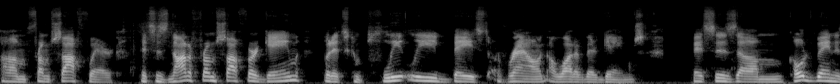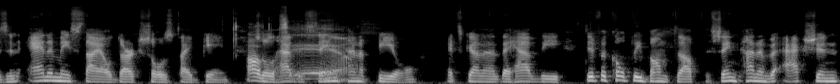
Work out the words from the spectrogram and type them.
um, From Software. This is not a From Software game, but it's completely based around a lot of their games. This is um, Code Vein is an anime style Dark Souls type game, Oh, so it'll have the same kind of feel. It's gonna they have the difficulty bumped up, the same kind of action,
